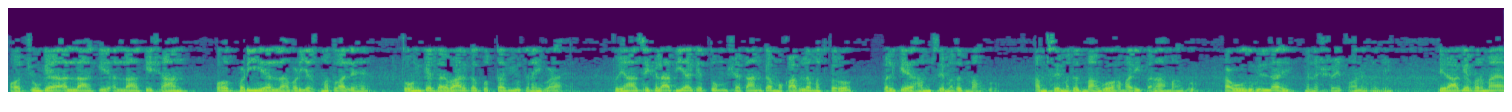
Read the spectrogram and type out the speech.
اور چونکہ اللہ کی اللہ کی شان بہت بڑی ہے، اللہ بڑی عظمت والے ہیں، تو ان کے دربار کا کتا بھی اتنا ہی بڑا ہے۔ تو یہاں سکھلا دیا کہ تم شیطان کا مقابلہ مت کرو، بلکہ ہم سے مدد مانگو۔ ہم سے مدد مانگو، ہماری پناہ مانگو۔ اعوذ باللہ من الشیطان الرجیم۔ پھر آگے فرمایا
